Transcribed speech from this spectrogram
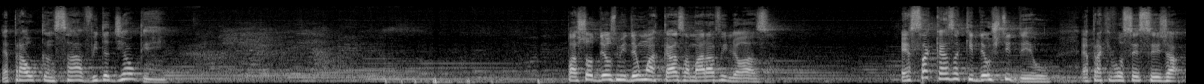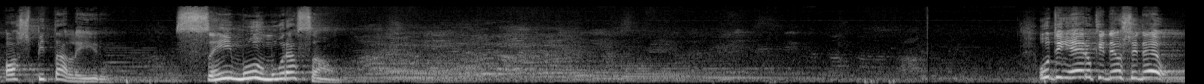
é para alcançar a vida de alguém. Pastor, Deus me deu uma casa maravilhosa. Essa casa que Deus te deu é para que você seja hospitaleiro, sem murmuração. O dinheiro que Deus te deu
